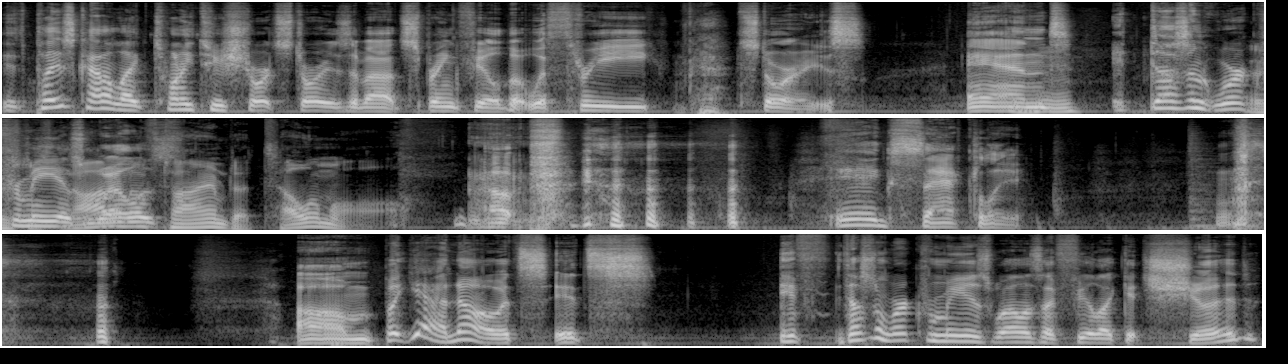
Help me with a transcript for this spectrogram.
It plays kind of like twenty two short stories about Springfield, but with three stories, and it doesn't work for me as well as time to tell them all. uh, exactly. um, but yeah, no, it's it's if it doesn't work for me as well as I feel like it should.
